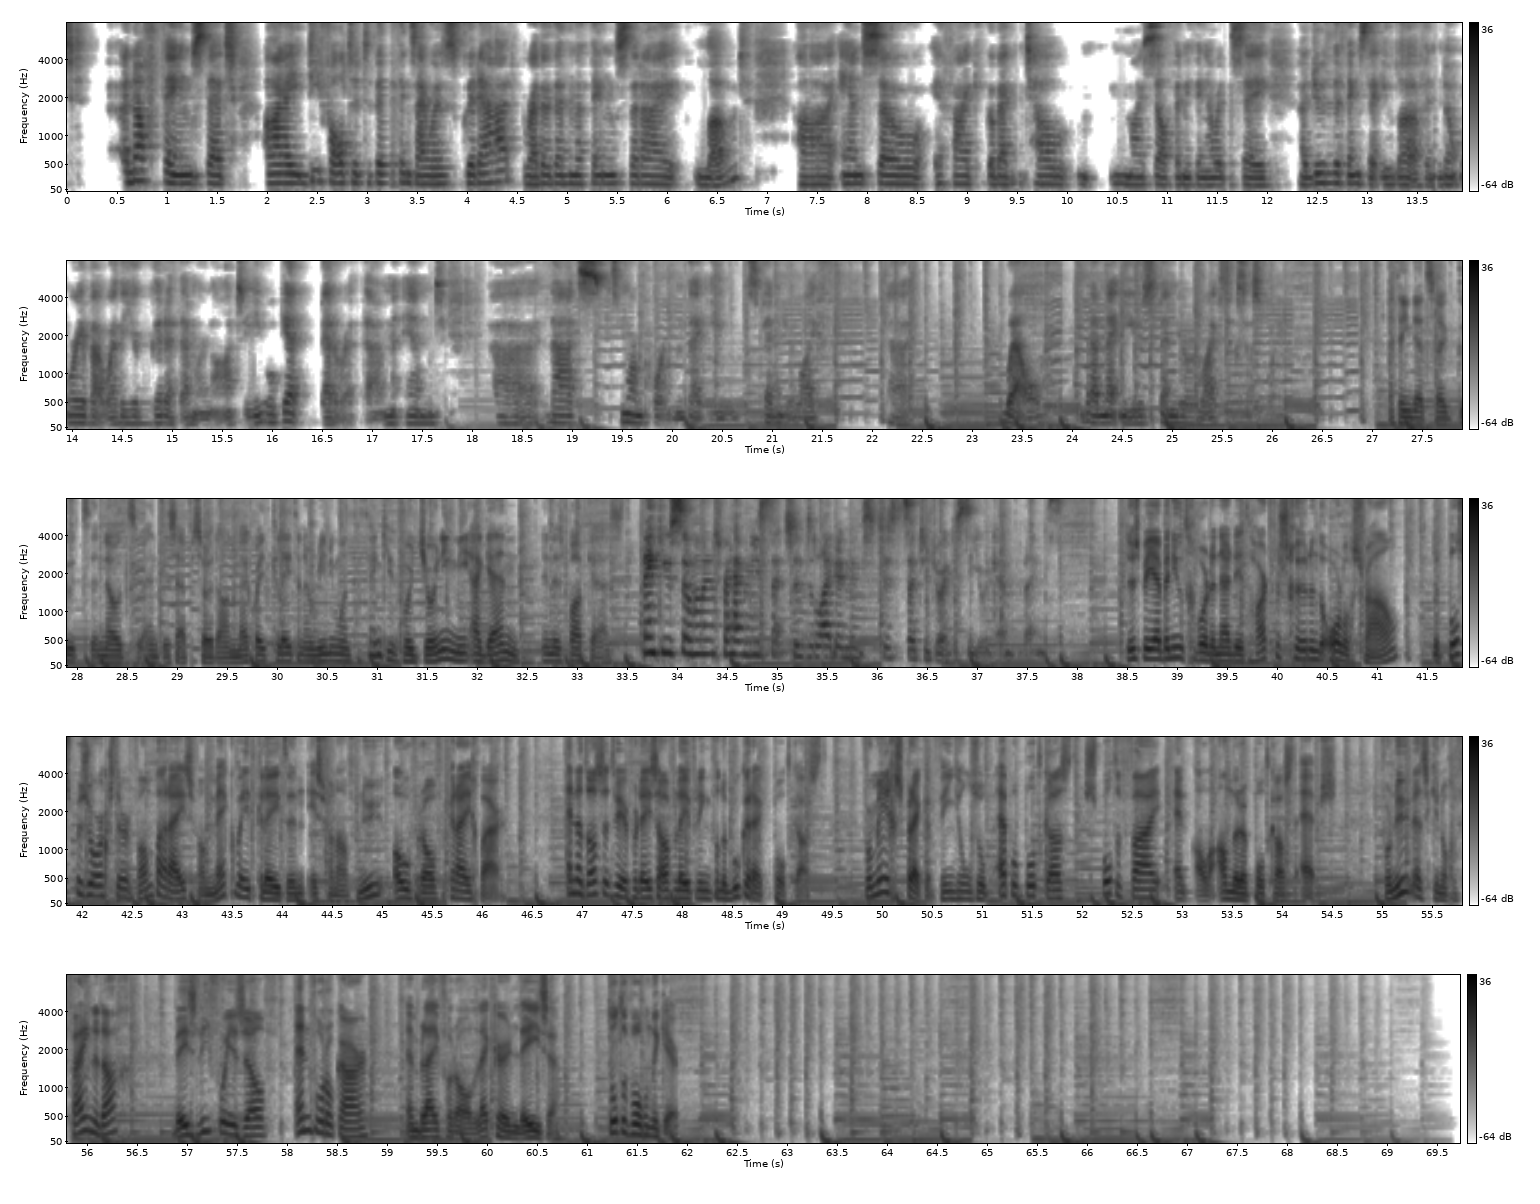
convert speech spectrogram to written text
enough things that I defaulted to the things I was good at rather than the things that I loved. Uh, and so, if I could go back and tell myself anything, I would say uh, do the things that you love and don't worry about whether you're good at them or not. You will get better at them. And uh, that's it's more important that you spend your life uh, well than that you spend your life successfully. I think that's a good note to end this episode on. McWade Clayton, I really want to thank you for joining me again in this podcast. Thank you so much for having me. Such a delight and it's just such a joy to see you again. Thanks. Dus ben jij benieuwd geworden naar dit hartverscheurende oorlogsverhaal? De postbezorgster van Parijs van McWade Clayton is vanaf nu overal verkrijgbaar. En dat was het weer voor deze aflevering van de Boekenrek podcast. Voor meer gesprekken vind je ons op Apple Podcast, Spotify en alle andere podcast apps. Voor nu wens ik je nog een fijne dag. Wees lief voor jezelf en voor elkaar en blijf vooral lekker lezen. Tot de volgende keer.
